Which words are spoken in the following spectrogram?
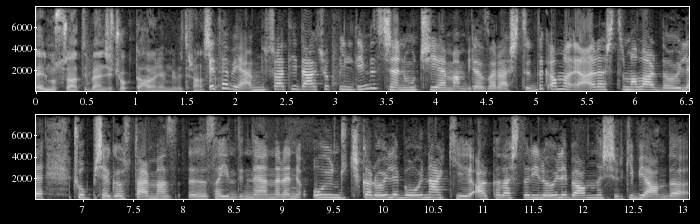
e, El Musrati bence çok daha önemli bir transfer. E tabii yani Musrati'yi daha çok bildiğimiz için hani Muçi'yi hemen biraz araştırdık. Ama araştırmalar da öyle çok bir şey göstermez e, sayın dinleyenler. Hani oyuncu çıkar öyle bir oynar ki arkadaşlarıyla öyle bir anlaşır ki bir anda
